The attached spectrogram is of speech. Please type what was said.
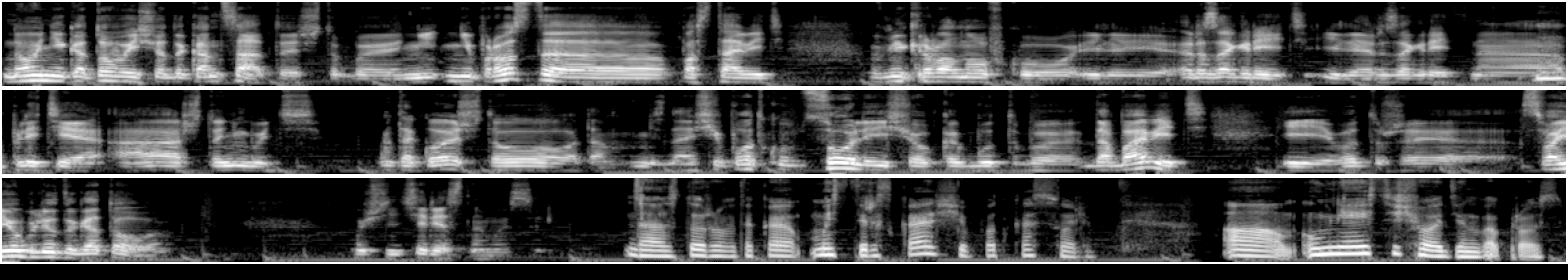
но не готово еще до конца, то есть чтобы не, не просто поставить в микроволновку или разогреть, или разогреть на mm. плите, а что-нибудь такое, что там, не знаю, щепотку соли еще как будто бы добавить, и вот уже свое блюдо готово. Очень интересная мысль. Да, здорово, такая мастерская щепотка соли. А, у меня есть еще один вопрос.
